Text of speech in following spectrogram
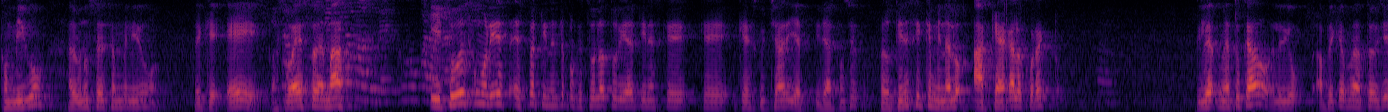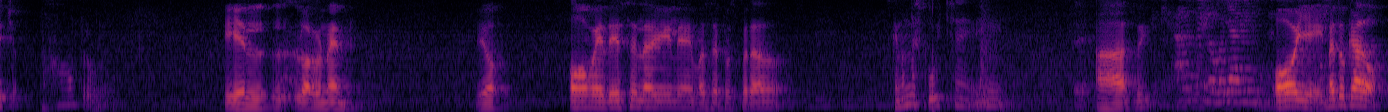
Conmigo, algunos de ustedes han venido de que, hey, pasó esto, demás. Y tú es como líder, es pertinente porque tú la autoridad tienes que, que- que escuchar y, y dar consejo. Pero tienes que encaminarlo a que haga lo correcto. Y le- me ha tocado, le digo, aplícame Mateo 18. No, pero... Y él lo arremete. Digo, obedece la Biblia y va a ser prosperado. Es que no me escucha. y- Hazlo. Oye, y me ha tocado.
